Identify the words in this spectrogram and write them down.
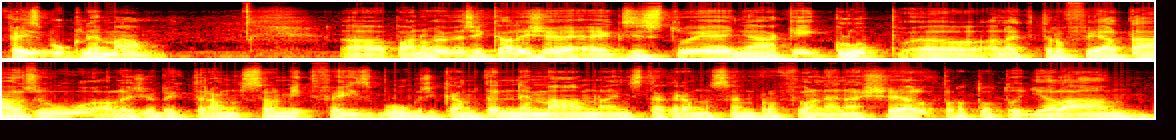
Facebook nemám. Eh, pánové mi říkali, že existuje nějaký klub eh, elektrofiatářů, ale že bych teda musel mít Facebook. Říkám, ten nemám, na Instagramu jsem profil nenašel, proto to dělám.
